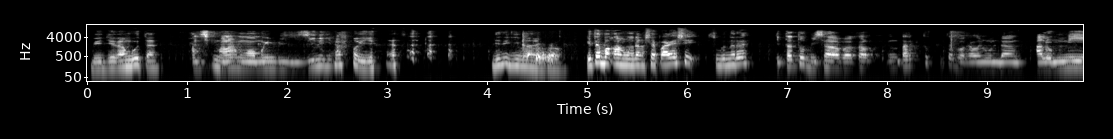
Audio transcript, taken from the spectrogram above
biji rambutan. Sih malah ngomongin biji nih. Oh iya. Jadi gimana bro? Kita bakal ngundang siapa aja sih sebenarnya? kita tuh bisa bakal ntar tuh kita bakal ngundang alumni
